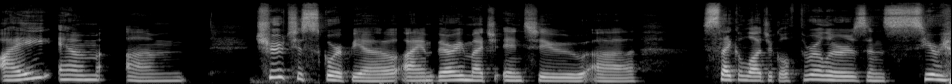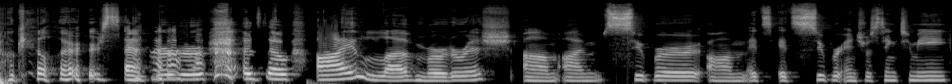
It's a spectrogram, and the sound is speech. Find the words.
I am um true to Scorpio. I am very much into uh psychological thrillers and serial killers and murder. and so I love murderish. Um, I'm super um, it's it's super interesting to me.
